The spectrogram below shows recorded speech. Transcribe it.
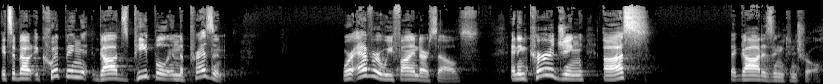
It's about equipping God's people in the present, wherever we find ourselves, and encouraging us that God is in control.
